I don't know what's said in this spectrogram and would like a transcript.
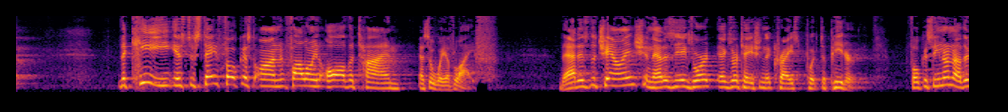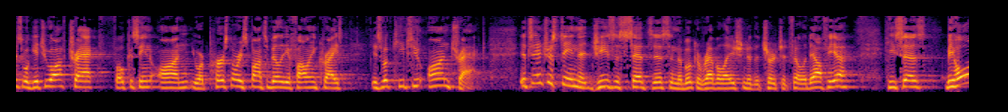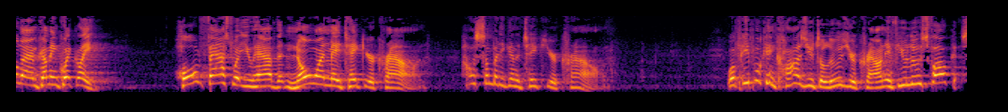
The key is to stay focused on following all the time as a way of life. That is the challenge, and that is the exhort, exhortation that Christ put to Peter. Focusing on others will get you off track. Focusing on your personal responsibility of following Christ is what keeps you on track. It's interesting that Jesus says this in the book of Revelation to the church at Philadelphia. He says, Behold, I am coming quickly. Hold fast what you have that no one may take your crown. How is somebody going to take your crown? Well, people can cause you to lose your crown if you lose focus.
